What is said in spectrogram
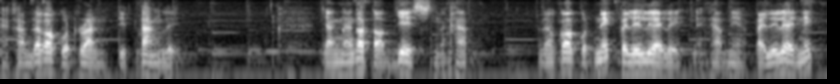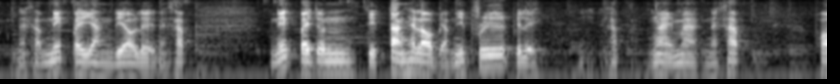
นะครับ แล้วก็กด run ติดตั้งเลย จากนั้นก็ตอบ yes นะครับ แล้วก็กด next ไปเรื่อยๆเลยนะครับเนี่ยไปเรื่อยๆ next นะครับ next ไปอย่างเดียวเลยนะครับ next ไปจนติดตั้งให้เราแบบนี้ฟรืดไปเลยนี่นะครับง่ายมากนะครับ พอ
